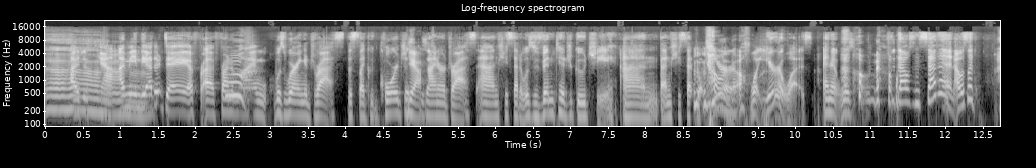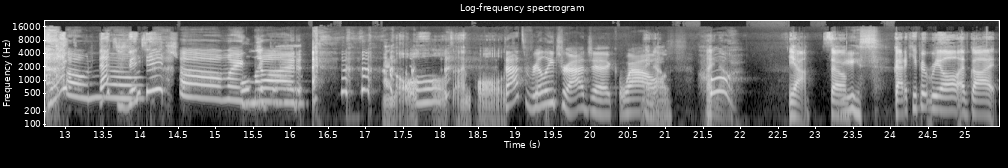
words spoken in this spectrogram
know. I, I just can't. I mean, the uh, other day, a, fr- a friend of mine was wearing a dress, this like gorgeous Yeah. designer dress, and she said it was vintage Gucci. And then she said what Oh, year, no. what year it was, and it was Oh, no. 2007. I was like, what? Oh, That's vintage? Oh my, Oh my God. God. I'm old. I'm old. That's really tragic. Wow. I know. I know. Yeah. So got to keep it real. I've got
